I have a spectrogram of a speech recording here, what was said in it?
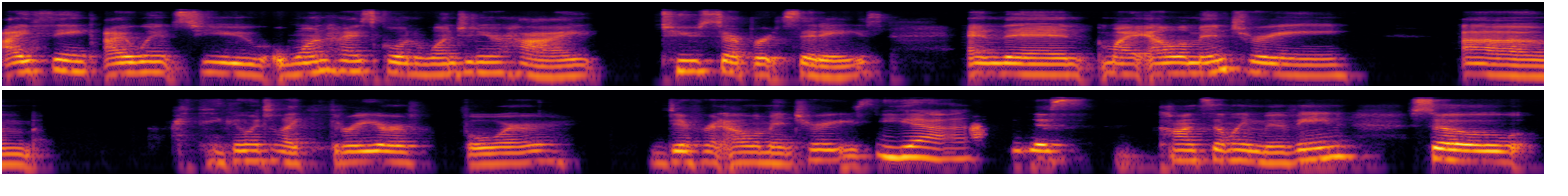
I think i went to one high school and one junior high two separate cities. And then my elementary um i think i went to like three or four different elementaries. Yeah. Just constantly moving. So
